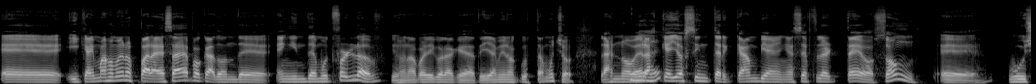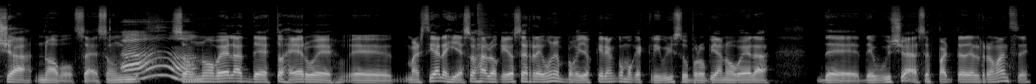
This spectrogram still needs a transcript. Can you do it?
Eh, y que hay más o menos para esa época donde en In the Mood for Love, que es una película que a ti y a mí nos gusta mucho, las novelas Yes. que ellos se intercambian en ese flirteo son eh, wuxia novels, o sea, son, Ah. son novelas de estos héroes eh, marciales y eso es a lo que ellos se reúnen porque ellos querían como que escribir su propia novela de, de wuxia, eso es parte del romance.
